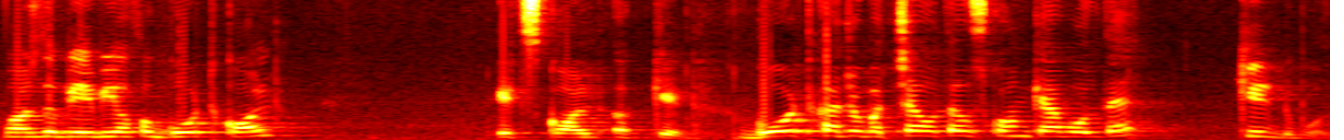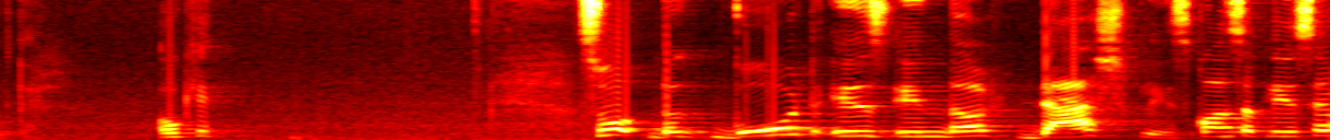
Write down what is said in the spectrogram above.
what's the baby of a goat called it's called a kid goat का जो बच्चा होता है उसको हम क्या बोलते हैं kid बोलते हैं okay So the goat is in the dash place. कौन सा place है?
